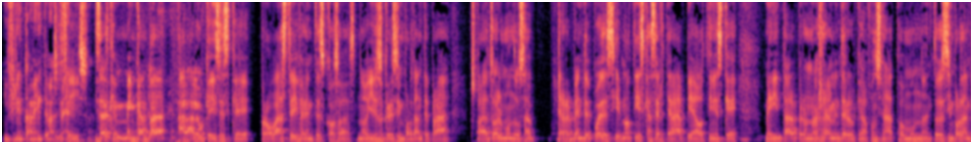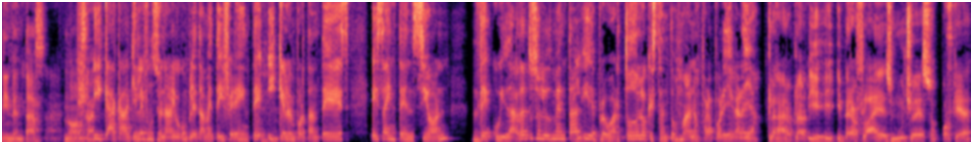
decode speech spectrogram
infinitamente más Sí. grandes. Y sabes que me encanta algo que dices que probaste diferentes cosas, ¿no? Y eso creo que es importante para, pues, para todo el mundo. O sea, de repente puedes decir, no tienes que hacer terapia o tienes que meditar, pero no es realmente lo que va a funcionar a todo el mundo. Entonces es importante intentar, ¿no? Exacto. Y que a cada quien le funciona algo completamente diferente y que lo importante es esa intención de cuidar de tu salud mental y de probar todo lo que está en tus manos para poder llegar allá. Claro, claro. Y, y, y Betterfly es mucho eso, porque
